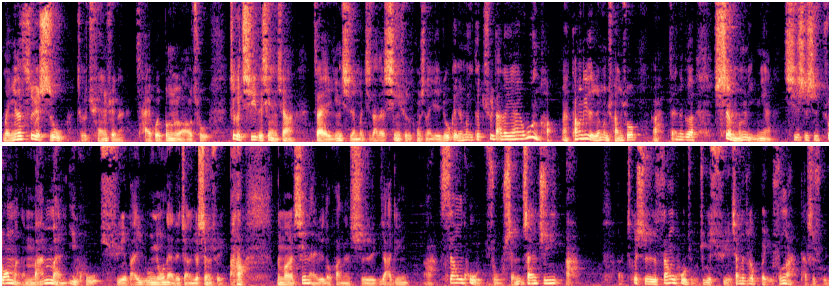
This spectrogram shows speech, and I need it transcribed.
每年的四月十五，这个泉水呢才会奔流而出。这个奇异的现象，在引起人们极大的兴趣的同时呢，也留给人们一个巨大的一个问号。啊，当地的人们传说啊，在那个圣门里面，其实是装满了满满一壶雪白如牛奶的这样一个圣水 啊。那么仙乃日的话呢，是亚丁啊三户主神山之一啊。啊，这个是三户主这个雪山的这个北峰啊，它是属于。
